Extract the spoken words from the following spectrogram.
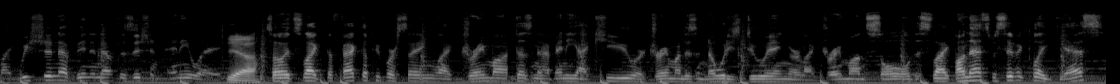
Like we shouldn't have been in that position anyway. Yeah. So it's like the fact that people are saying like Draymond doesn't have any IQ or Draymond doesn't know what he's doing or like Draymond's sold. It's like on that specific play, yes.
